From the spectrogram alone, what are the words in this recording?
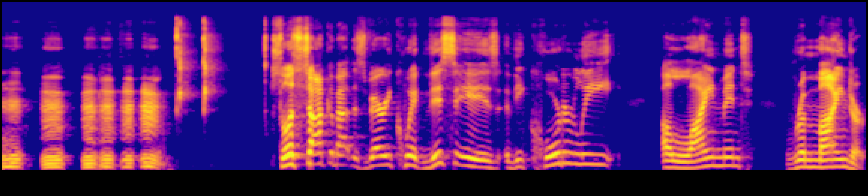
Mm, mm, mm, so let's talk about this very quick. This is the quarterly alignment reminder.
